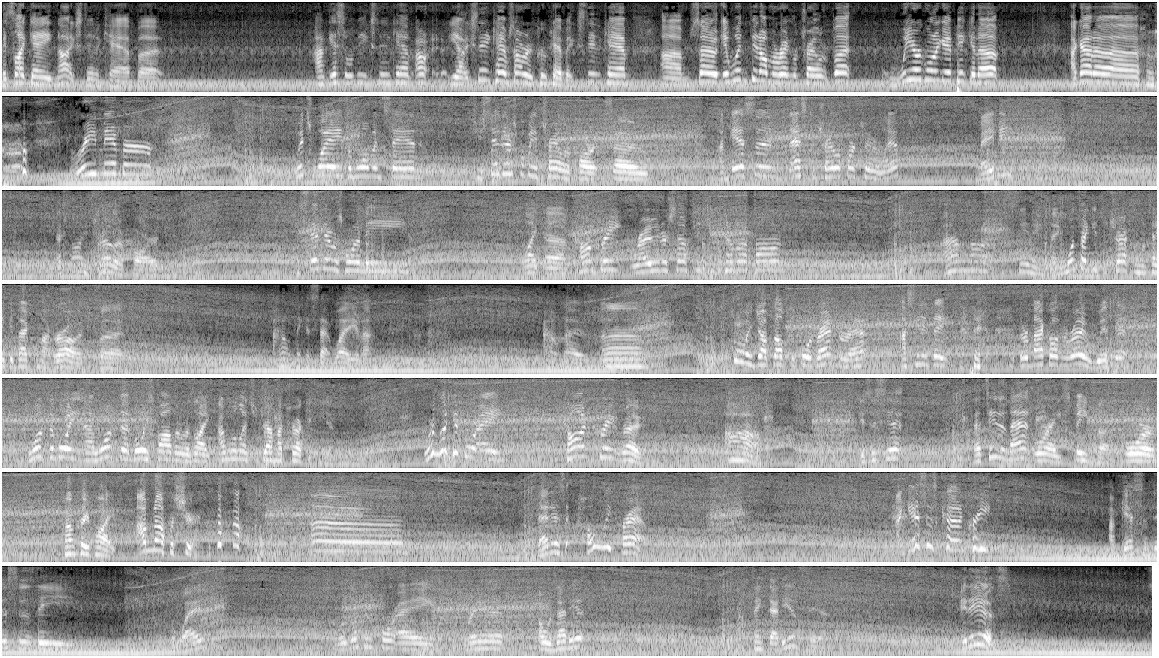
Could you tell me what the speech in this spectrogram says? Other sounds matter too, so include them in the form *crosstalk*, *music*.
it's like a not extended cab but I guess it would be extended cab. Yeah, extended cab's not really crew cab, but extended cab. Um, so it wouldn't fit on my regular trailer, but we are going to go pick it up. I gotta *laughs* remember which way the woman said. She said there's going to be a trailer park, so I'm guessing that's the trailer park to her left. Maybe. That's the only trailer park. She said there was going to be like a concrete road or something you come up on. I'm not seeing anything. Once I get the truck, I'm going to take it back to my garage, but I don't think it's that way, and I I don't know. Um, that's where we dropped off the Ford Raptor at. I see that they *laughs* they're back on the road with it. What the boy, uh, what the boy's father was like, I won't let you drive my truck again. We're looking for a concrete road. Ah, oh, is this it? That's either that or a speed bump or concrete pipe. I'm not for sure. uh, *laughs* that is holy crap. I guess it's concrete I'm guessing this is the the way. We're looking for a red. Oh, is that it? I think that is it. It is.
